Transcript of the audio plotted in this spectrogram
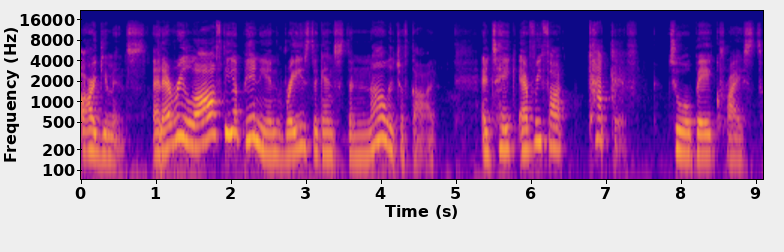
arguments and every lofty opinion raised against the knowledge of God and take every thought captive to obey Christ."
